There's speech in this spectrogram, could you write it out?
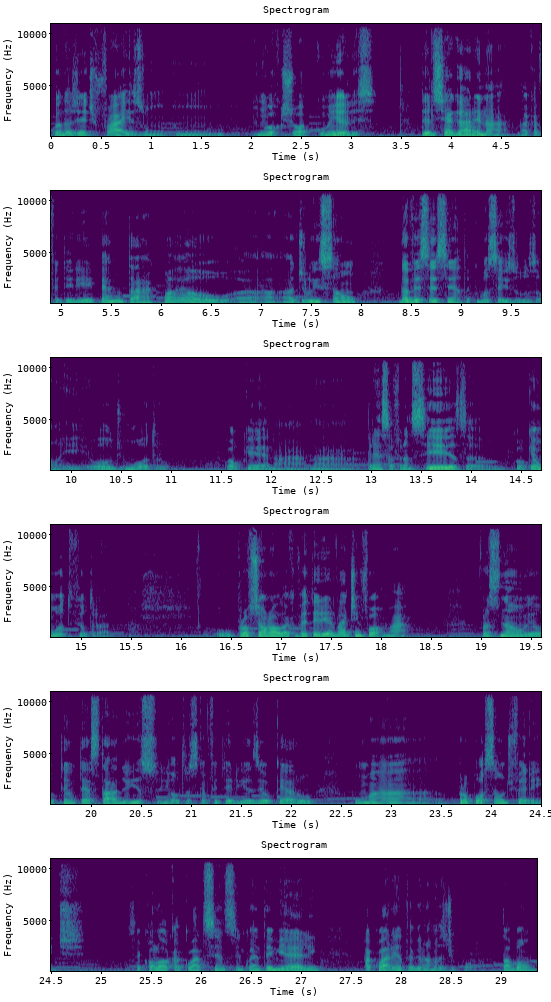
quando a gente faz um, um, um, workshop com eles, deles chegarem na, na cafeteria e perguntar qual é o, a, a diluição da V60 que vocês usam aí, ou de um outro qualquer, na, na prensa francesa, qualquer um outro filtrado. O profissional da cafeteria vai te informar. Fala assim, não, eu tenho testado isso em outras cafeterias e eu quero uma proporção diferente. Você coloca 450 ml para 40 gramas de pó, tá bom?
